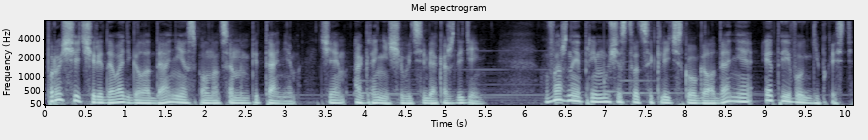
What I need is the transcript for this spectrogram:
проще чередовать голодание с полноценным питанием, чем ограничивать себя каждый день. Важное преимущество циклического голодания – это его гибкость.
